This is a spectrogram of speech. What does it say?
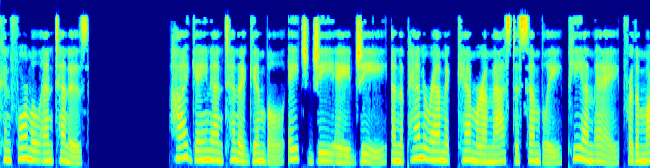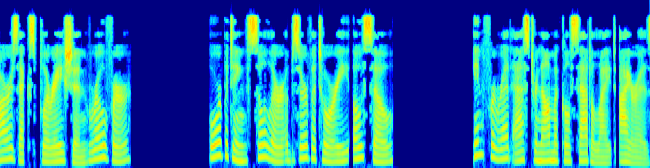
conformal antennas High Gain Antenna Gimbal HGAG and the Panoramic Camera Mast Assembly PMA for the Mars Exploration Rover. Orbiting Solar Observatory OSO Infrared Astronomical Satellite IRAS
